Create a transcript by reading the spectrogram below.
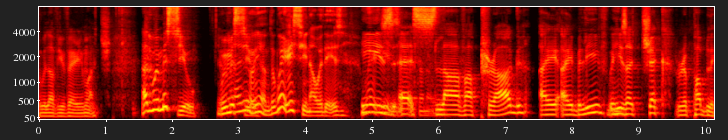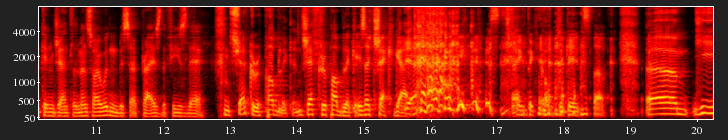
We love you very much. And we miss you. We miss you. yeah. Where is he nowadays? He's is he? I don't know. Slavia Prague, I, I believe. He's a Czech Republican gentleman, so I wouldn't be surprised if he's there. Czech Republican. Czech Republic. He's a Czech guy. Just trying to complicate stuff. Um, he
